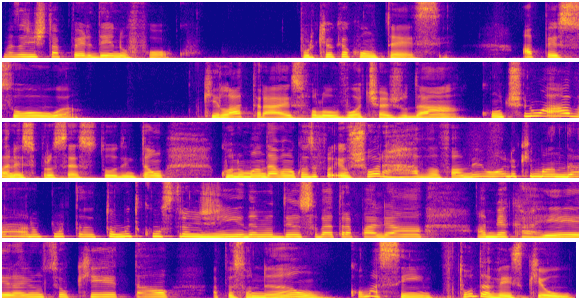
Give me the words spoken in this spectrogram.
mas a gente está perdendo o foco. Porque o que acontece? A pessoa que lá atrás falou, vou te ajudar, continuava nesse processo todo. Então, quando mandava uma coisa, eu chorava, eu falava, meu, olha o que mandaram, puta, eu tô muito constrangida, meu Deus, isso vai atrapalhar a minha carreira e não sei o que tal. A pessoa, não, como assim? Toda vez que eu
